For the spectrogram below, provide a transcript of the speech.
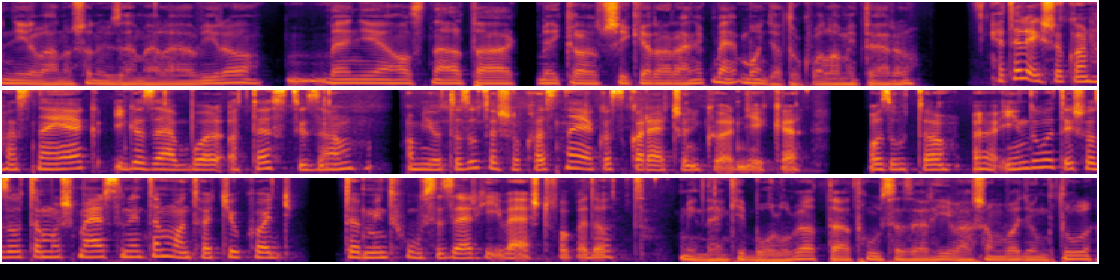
nyilvánosan üzemel Elvira. Mennyien használták, melyik a sikerarányok? Mondjatok valamit erről. Hát elég sokan használják. Igazából a tesztüzem, amióta az utasok használják, az karácsony környéke azóta indult, és azóta most már szerintem mondhatjuk, hogy több mint 20 ezer hívást fogadott. Mindenki bólogat, tehát 20 ezer híváson vagyunk túl.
